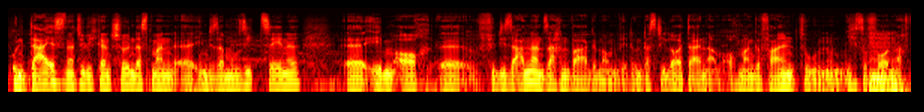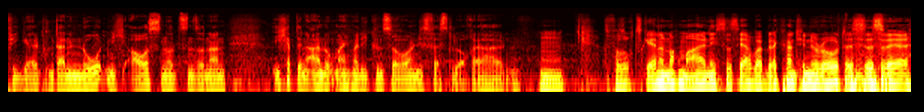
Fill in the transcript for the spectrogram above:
Und da ist es natürlich ganz schön, dass man äh, in dieser Musikszene äh, eben auch äh, für diese anderen Sachen wahrgenommen wird und dass die Leute einem auch mal einen Gefallen tun und nicht sofort mhm. nach viel Geld und deine Not nicht ausnutzen, sondern ich habe den Eindruck, manchmal die Künstler wollen dieses Festival auch erhalten. Mhm. Versucht es gerne nochmal nächstes Jahr bei Black Country Road. Es, es wär,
